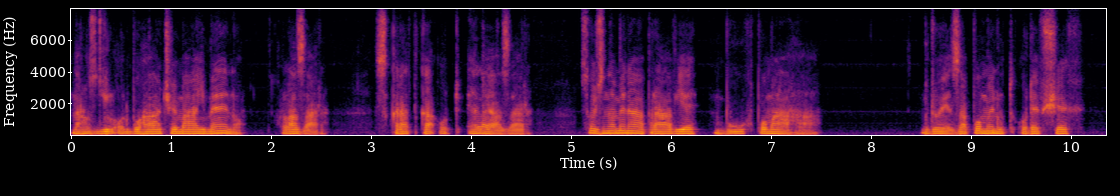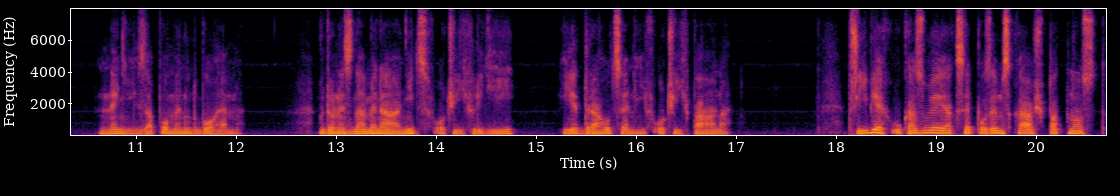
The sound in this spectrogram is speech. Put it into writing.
Na rozdíl od boháče má jméno, Lazar, zkrátka od Eleazar, což znamená právě Bůh pomáhá. Kdo je zapomenut ode všech, není zapomenut Bohem. Kdo neznamená nic v očích lidí, je drahocený v očích pána. Příběh ukazuje, jak se pozemská špatnost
